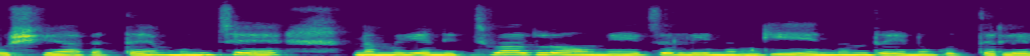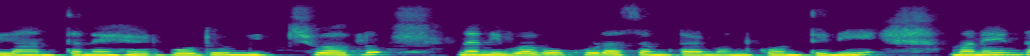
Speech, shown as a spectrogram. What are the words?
ಖುಷಿ ಆಗುತ್ತೆ. ಮುಂಚೆ ನಮಗೆ ನಿಜವಾಗ್ಲೂ ಅವ್ನ ಏಜಲ್ಲಿ ನಮ್ಗೆ ಏನಂದ್ರೆ ಏನು ಗೊತ್ತಿರಲಿಲ್ಲ ಅಂತಲೇ ಹೇಳ್ಬೋದು. ನಿಜವಾಗ್ಲೂ ನಾನು ಇವಾಗೂ ಕೂಡ ಸಮ್ ಟೈಮ್ ಅನ್ಕೊತೀನಿ. ಮನೆಯಿಂದ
